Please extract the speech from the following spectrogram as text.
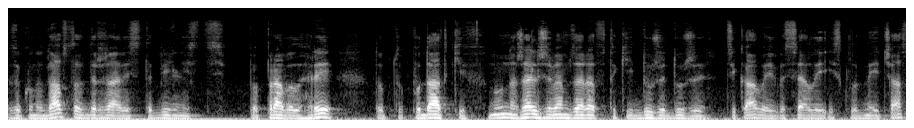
законодавства в державі, стабільність правил гри, тобто податків. Ну, на жаль, живемо зараз в такий дуже-дуже цікавий, веселий і складний час,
